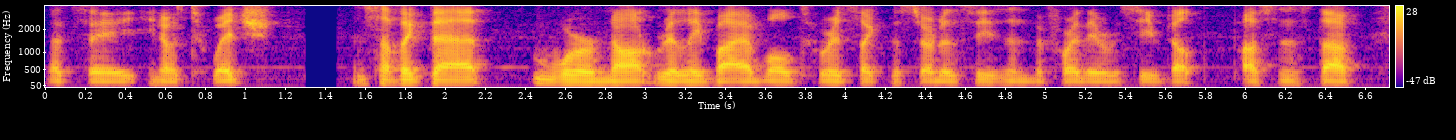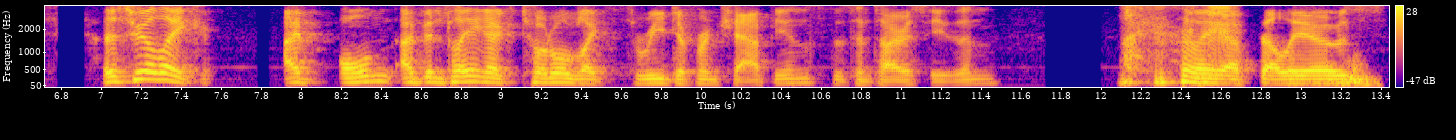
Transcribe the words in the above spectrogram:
let's say you know Twitch and stuff like that were not really viable towards like the start of the season before they received all the buffs and stuff. I just feel like I've owned I've been playing a total of like three different champions this entire season. like Aphelios,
